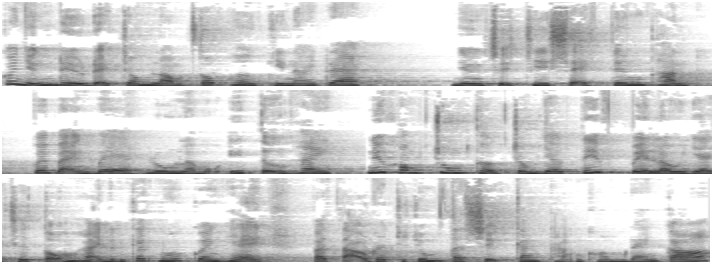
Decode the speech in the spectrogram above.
có những điều để trong lòng tốt hơn khi nói ra. Nhưng sự chia sẻ chân thành với bạn bè luôn là một ý tưởng hay. Nếu không trung thực trong giao tiếp về lâu dài sẽ tổn hại đến các mối quan hệ và tạo ra cho chúng ta sự căng thẳng không đáng có.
